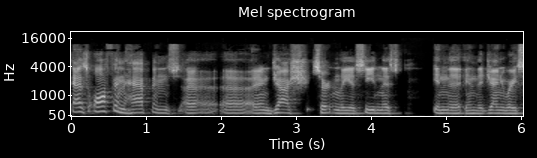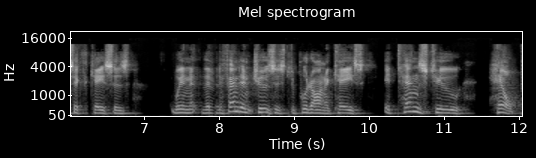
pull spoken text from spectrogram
as often happens, uh, uh and Josh certainly has seen this in the in the January sixth cases. When the defendant chooses to put on a case, it tends to help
